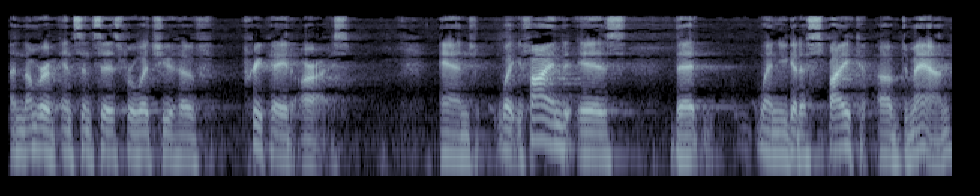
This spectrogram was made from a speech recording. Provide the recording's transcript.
a number of instances for which you have prepaid RIs. And what you find is that when you get a spike of demand,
